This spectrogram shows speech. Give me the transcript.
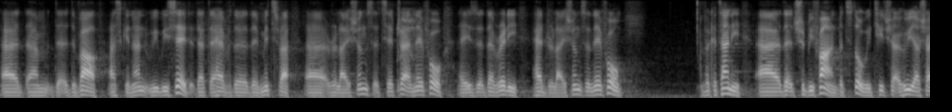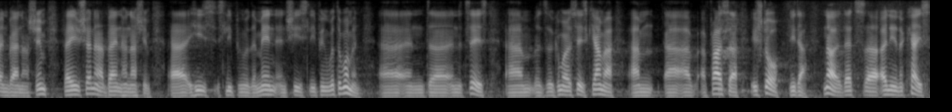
Um, Deval askinan, we, we said that they have the, the mitzvah relations, etc., and therefore they've already had relations, and therefore the Katani, uh, that should be fine, but still we teach Hu Yashain Ben Hashim, Ve'yishana Ben Hanashim. Uh, he's sleeping with the men and she's sleeping with the women. Uh, and, uh, and it says, um, the Gemara says, Kiyama um, uh, Afrasa Ishto Nida. No, that's uh, only in a case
